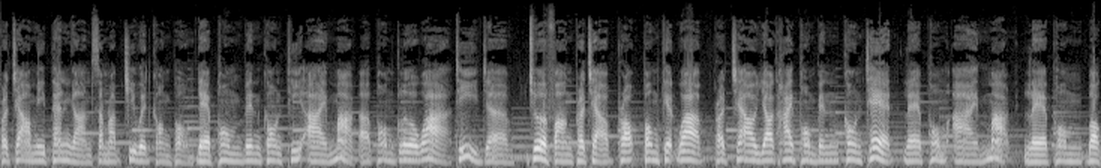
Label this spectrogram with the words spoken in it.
พระเจ้ามีแผนงานสำหรับชีวิตของผมแต่ผมเป็นคนที่อายมากผมกลัวว่าที่จะเชื่อฟังพระเจ้า เพราะผมคิดว่าพระเจ้าอยากให้ผมเป็นคนเทศและผมอายมากและผมบอก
